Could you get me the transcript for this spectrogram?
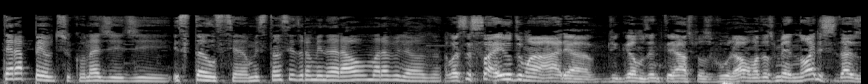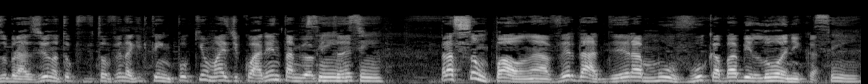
terapêutico, né, de, de estância, uma estância hidromineral maravilhosa. Agora, você saiu de uma área, digamos, entre aspas, rural, uma das menores cidades do Brasil, né? Tô, tô vendo aqui que tem um pouquinho mais de 40 mil Sim, habitantes. sim, Para São Paulo, né? A verdadeira muvuca babilônica. sim.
